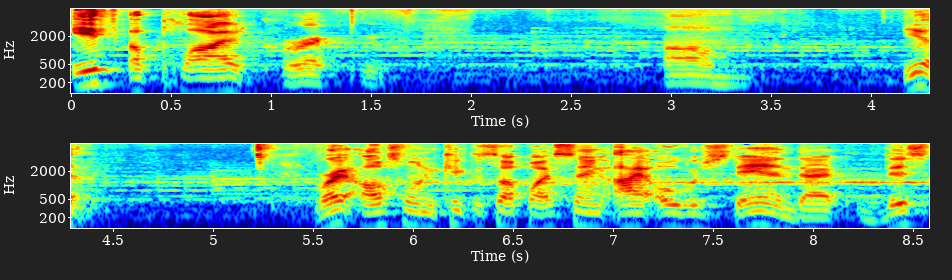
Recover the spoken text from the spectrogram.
if applied correctly. Um, yeah. Right. Also want to kick this off by saying I understand that this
